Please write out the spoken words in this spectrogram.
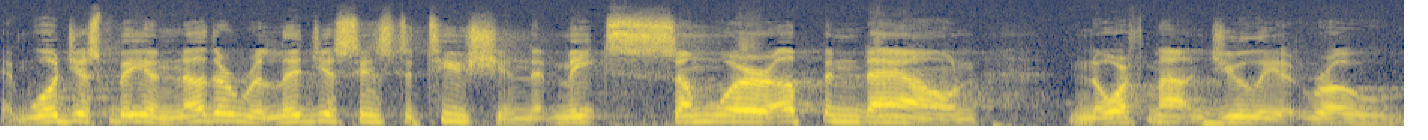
And we'll just be another religious institution that meets somewhere up and down North Mount Juliet Road.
